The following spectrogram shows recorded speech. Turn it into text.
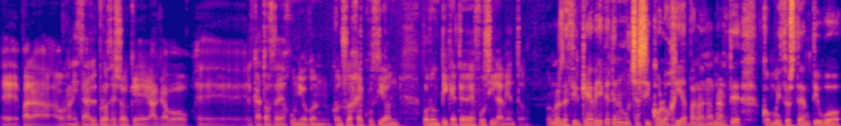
eh, para organizar el proceso que acabó eh, el 14 de junio con, con, su ejecución por un piquete de fusilamiento. No es decir, que había que tener mucha psicología para ganarte, como hizo este antiguo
